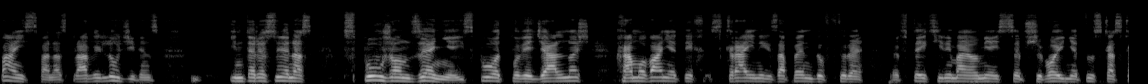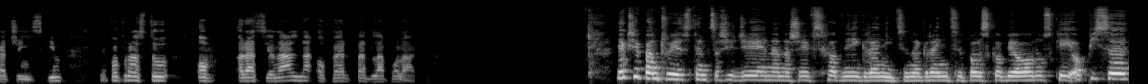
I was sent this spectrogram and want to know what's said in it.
państwa, na sprawy ludzi, więc interesuje nas współrządzenie i współodpowiedzialność, hamowanie tych skrajnych zapędów, które w tej chwili mają miejsce przy wojnie Tuska z Kaczyńskim, po prostu racjonalna oferta dla Polaków. Jak się pan czuje z tym, co się dzieje na naszej wschodniej granicy, na granicy polsko-białoruskiej? Opisy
